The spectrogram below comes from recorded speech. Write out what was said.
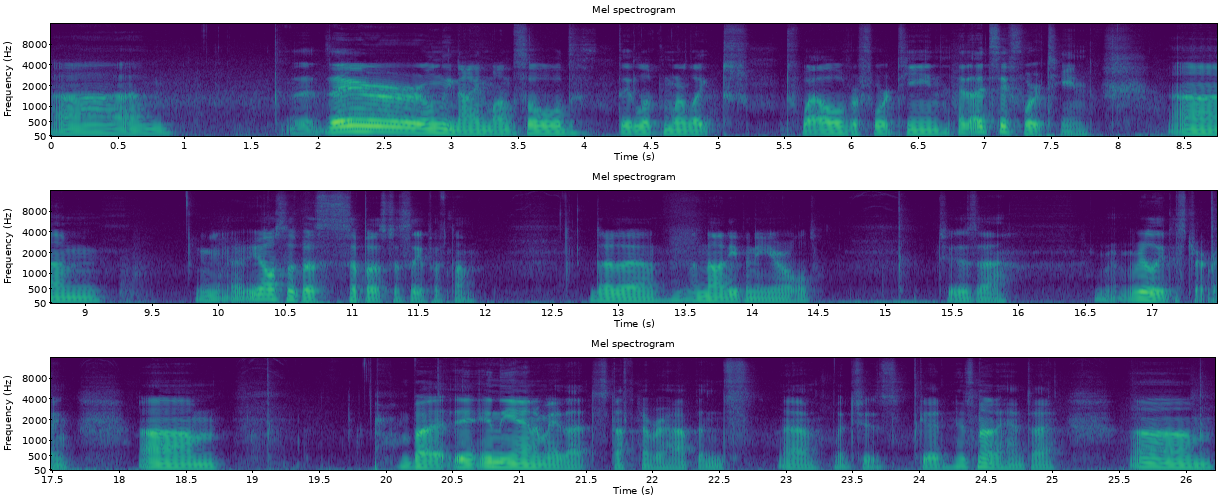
um, they're only nine months old. They look more like twelve or fourteen. I'd say fourteen. Um, you're also supposed to sleep with them. They're not even a year old, which is uh, really disturbing. Um, but in the anime, that stuff never happens, uh, which is good. It's not a hentai. Um,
